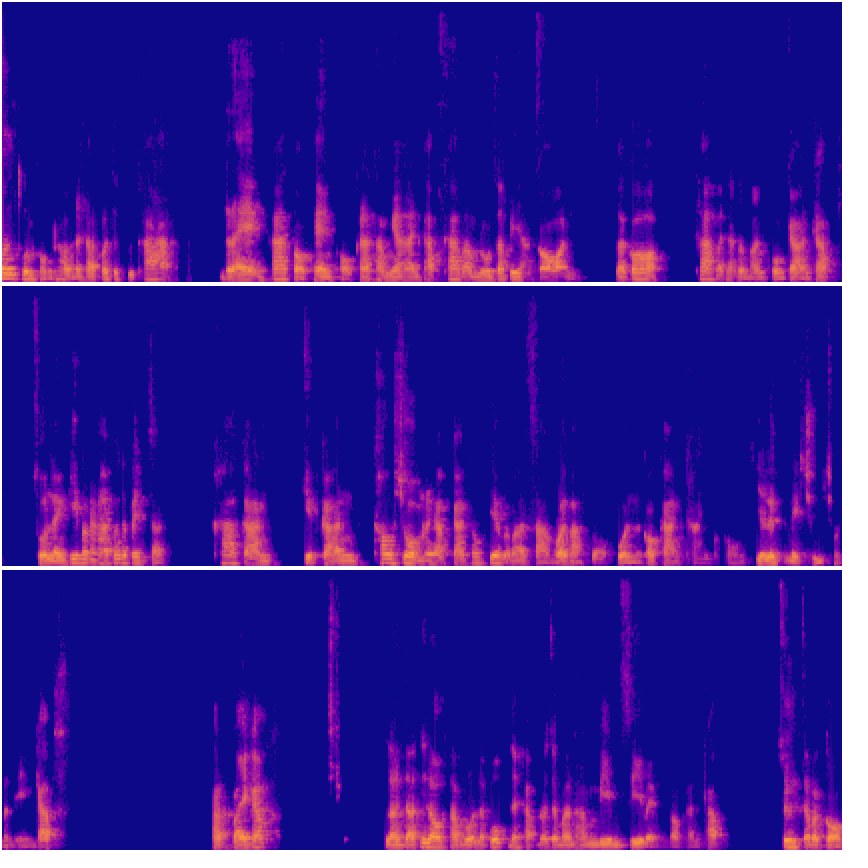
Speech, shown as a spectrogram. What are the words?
ต้นทุนของเรานะครับ ก็จะคือค่า แรงค่าตอบแทนของคณะทำงานครับ ค่าบำรุงทรัพยากร แล้วก็ค่าประชาสัมพันธ์โครงการครับ ส่วนแหล่งที่มาก็จะเป็นจากค่าการเก็บการเข้าชมนะครับ การท่องเที่ยวประมาณ 300 บาทต่อคน แล้วก็การขายของที่ระลึกในชุมชนนั่นเองครับ ถัดไปครับ หลังจากที่เราสำรวจแล้วปุ๊บนะครับ เราจะมาทำ BMC แบ่งต่อกันครับ ซึ่งจะประกอบ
